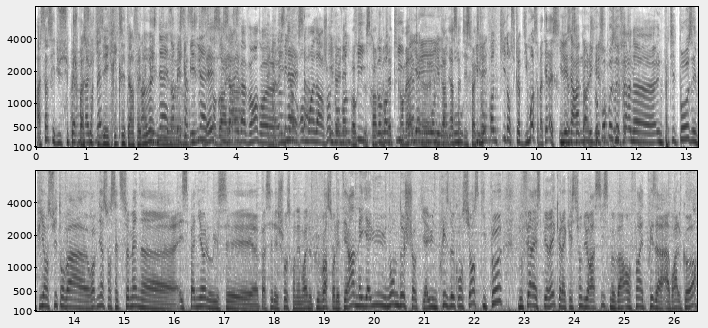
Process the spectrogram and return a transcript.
Ah, ça, c'est du super Je suis pas sûr qu'ils aient écrit que c'était un phénomène. business, Non, mais C'est ça, business, s'ils arrivent à vendre, euh, ils ça. moins d'argent Ils vont vendre qui Ce sera Ils vont vendre peut-être qui quand même Payet, euh, ils vont une les dernière vendre où satisfaction. Ils vont vendre qui dans ce club Dis-moi, ça m'intéresse. Il les Je a ramenés Je vous propose de faire une, euh, petite pause et puis ensuite on va euh, revenir sur cette semaine euh, espagnole où il s'est euh, passé des choses qu'on aimerait ne plus voir sur les terrains. Mais il y a eu une onde de choc, il y a eu une prise de conscience qui peut nous faire espérer que la question du racisme va enfin être prise à, à bras le corps.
